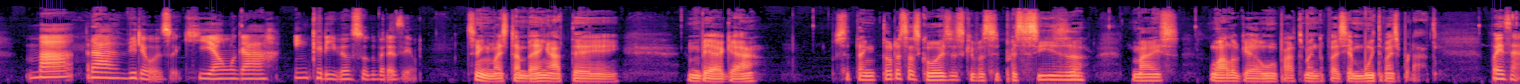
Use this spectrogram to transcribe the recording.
maravilhoso, que é um lugar incrível o sul do Brasil. Sim, mas também até em BH, você tem todas essas coisas que você precisa, mas o aluguel, o apartamento vai ser muito mais barato. Pois é.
